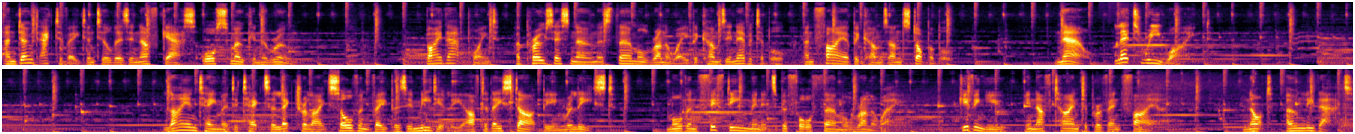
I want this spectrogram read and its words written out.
and don't activate until there's enough gas or smoke in the room. By that point, a process known as thermal runaway becomes inevitable and fire becomes unstoppable. Now, let's rewind. Li-ion Tamer detects electrolyte solvent vapors immediately after they start being released, more than 15 minutes before thermal runaway, giving you enough time to prevent fire. Not only that,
